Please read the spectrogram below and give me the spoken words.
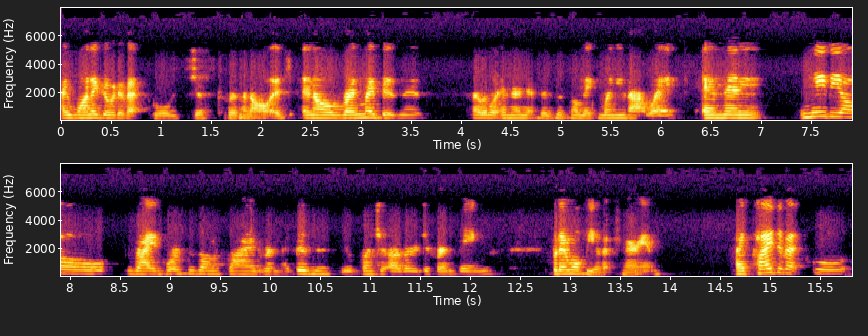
I want to go to vet school just for the knowledge. And I'll run my business, my little internet business. I'll make money that way. And then maybe I'll ride horses on the side, run my business, do a bunch of other different things, but I won't be a veterinarian. I applied to vet school,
